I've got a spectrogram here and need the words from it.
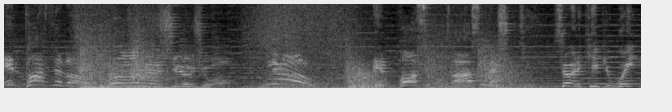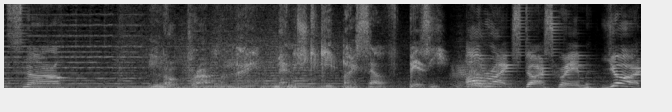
Impossible! Wrong as usual. No! Impossible's our specialty. Sorry to keep you waiting, Snarl. No problem. I managed to keep myself busy. All right, Starscream, you're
